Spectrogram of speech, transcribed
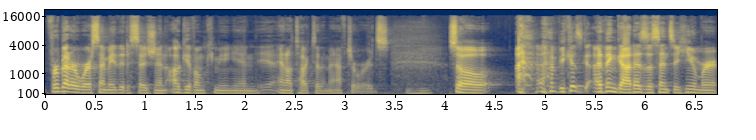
for better or worse, I made the decision. I'll give them communion Yeah. and I'll talk to them afterwards. Mm-hmm. So, because I think God has a sense of humor,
